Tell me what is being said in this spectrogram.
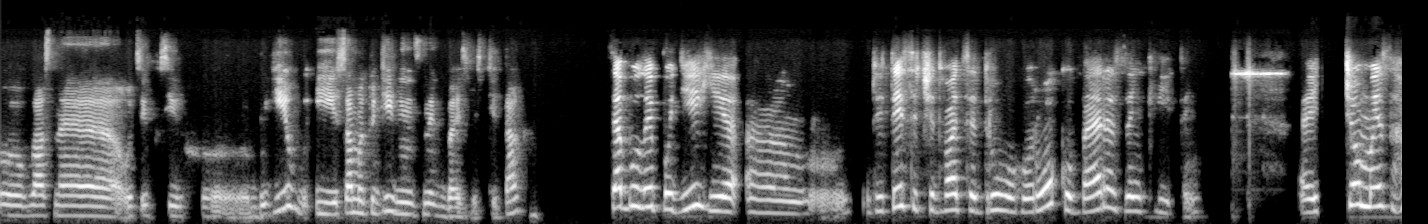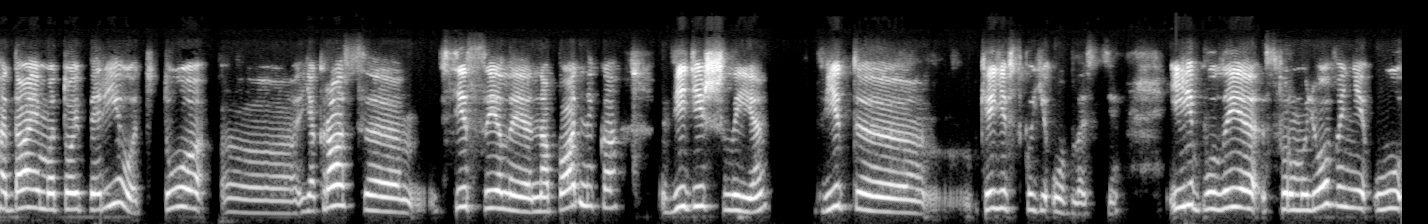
е, власне оцих всіх е, боїв, і саме тоді він зник безвісті, так? Це були події ем, 2022 року, березень-квітень. Е, Якщо ми згадаємо той період, то е, якраз е, всі сили нападника відійшли від е, Київської області і були сформульовані у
